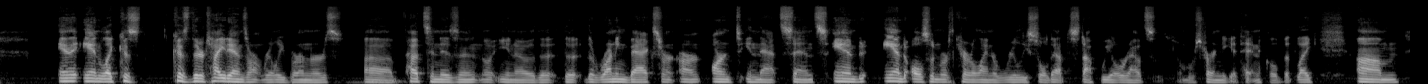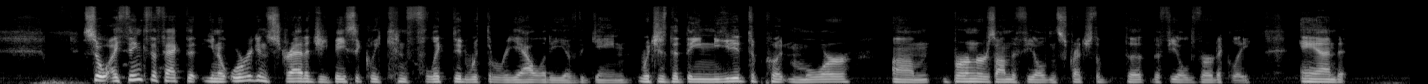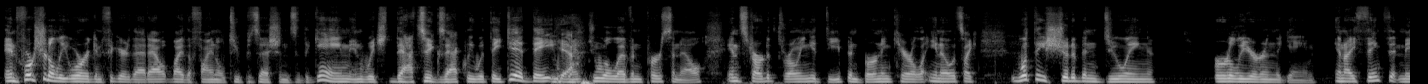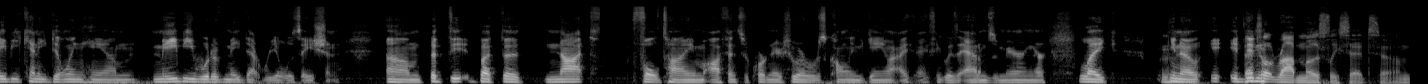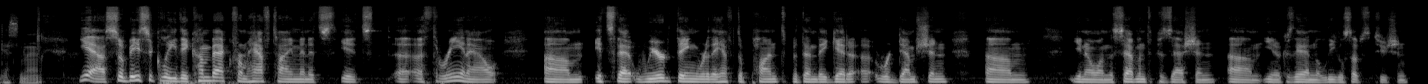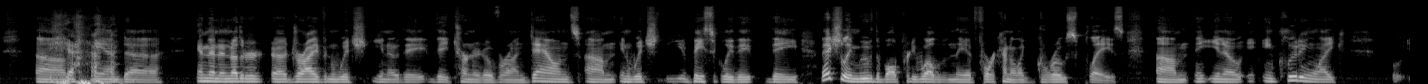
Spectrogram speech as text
and and like because because their tight ends aren't really burners uh, Hudson isn't, you know, the the the running backs aren't, aren't aren't in that sense, and and also North Carolina really sold out to stop wheel routes. We're starting to get technical, but like, um, so I think the fact that, you know, Oregon's strategy basically conflicted with the reality of the game, which is that they needed to put more um, burners on the field and stretch the, the, the field vertically. And and fortunately, Oregon figured that out by the final two possessions of the game, in which that's exactly what they did. They yeah. went to 11 personnel and started throwing it deep and burning Carolina. You know, it's like what they should have been doing earlier in the game. And I think that maybe Kenny Dillingham maybe would have made that realization. Um, but the but the not full time offensive coordinator, whoever was calling the game, I, I think it was Adams and Mehringer, like mm-hmm. you know, it, it That's what Rob Moseley said, so I'm guessing that. Yeah, so basically they come back from halftime and it's it's a, a three and out. Um, it's that weird thing where they have to punt, but then they get a, a redemption. Um, you know, on the seventh possession, um, you know, because they had an illegal substitution. Um, yeah. and uh, and then another uh, drive in which you know they they turn it over on downs, um, in which basically they they they actually moved the ball pretty well, but then they had four kind of like gross plays, um, you know, including like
